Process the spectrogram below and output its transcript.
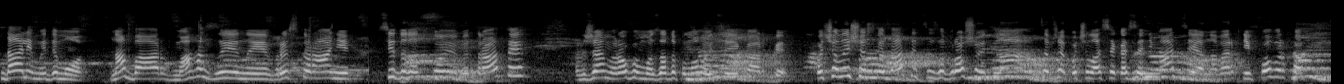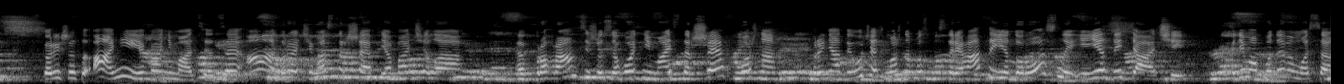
Далі ми йдемо на бар, в магазини, в ресторані. Всі додаткові витрати вже ми робимо за допомогою цієї картки. Почали щось сказати, це запрошують на це вже почалася якась анімація на верхніх поверхах. Скоріше а ні, яка анімація? Це а до речі, майстер-шеф. Я бачила е, в програмці, що сьогодні майстер-шеф можна прийняти участь, можна поспостерігати. Є дорослий і є дитячий. Ходімо, подивимося.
